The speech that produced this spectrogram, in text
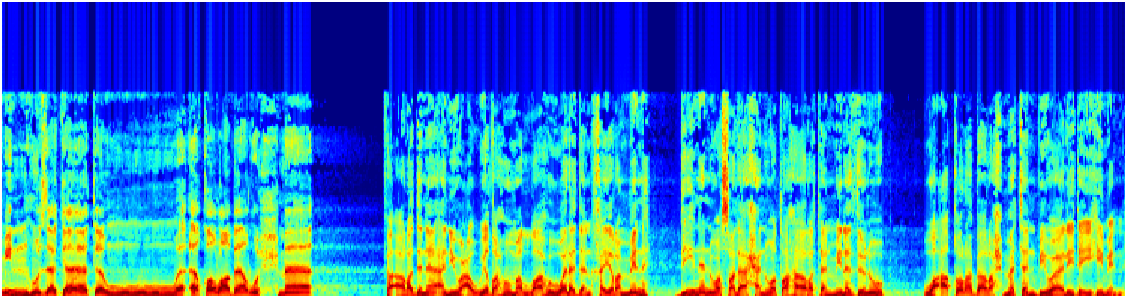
منه زكاة وأقرب رحما. فأردنا أن يعوضهما الله ولدا خيرا منه دينا وصلاحا وطهارة من الذنوب وأقرب رحمة بوالديه منه.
